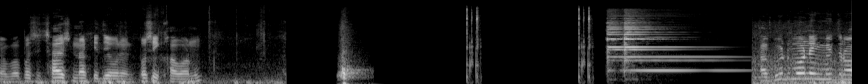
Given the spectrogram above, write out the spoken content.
તો પછી છાશ નાખી દેવાની, પછી ખાવાનું. ગુડ મોર્નિંગ મિત્રો,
